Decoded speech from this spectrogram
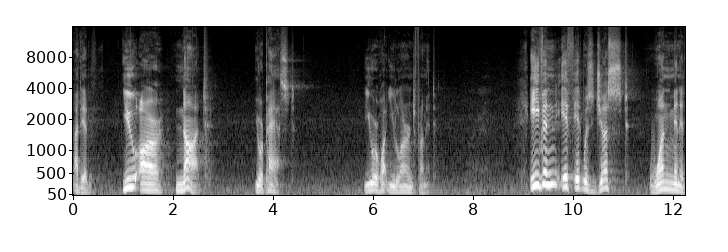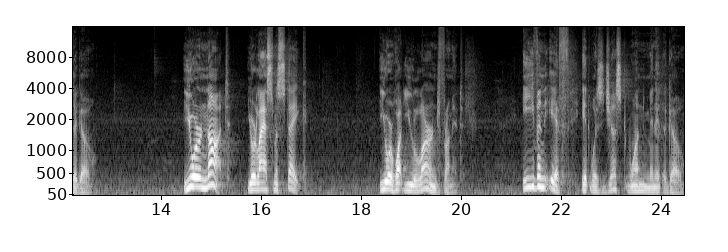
I did. You are not your past. You are what you learned from it. Even if it was just one minute ago, you are not your last mistake. You are what you learned from it, even if it was just one minute ago.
